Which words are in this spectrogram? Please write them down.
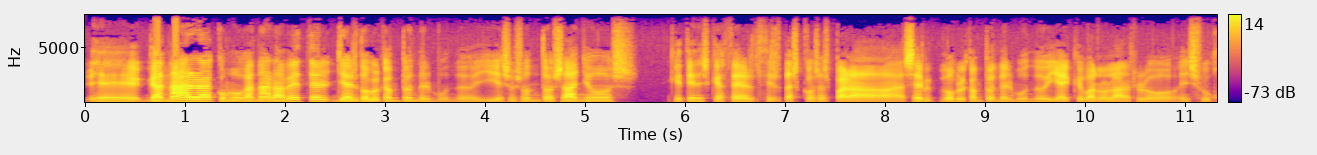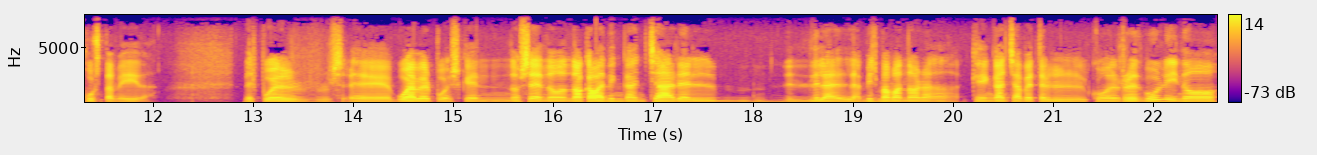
eh, ganara como ganara Vettel, ya es doble campeón del mundo. Y esos son dos años que tienes que hacer ciertas cosas para ser doble campeón del mundo y hay que valorarlo en su justa medida. Después eh, Weber, pues que no sé, no, no acaba de enganchar el, de la, misma manera que engancha Vettel con el Red Bull y no,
